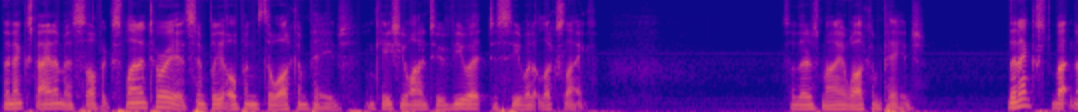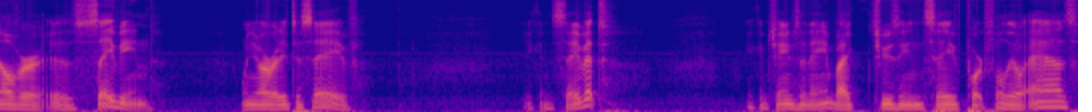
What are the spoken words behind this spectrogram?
The next item is self-explanatory. It simply opens the welcome page in case you wanted to view it to see what it looks like. So there's my welcome page. The next button over is saving. When you are ready to save, you can save it. You can change the name by choosing Save Portfolio As,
